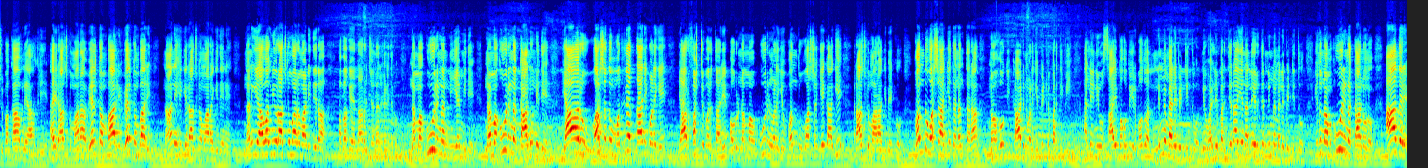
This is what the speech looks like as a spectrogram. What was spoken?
ಶುಭಕಾಮನೆ ಆಗಲಿ. ಐ ರಾಜ್ಕುಮಾರ, ವೆಲ್ಕಮ್ ಬಾರಿ ವೆಲ್ಕಮ್ ಬಾರಿ. ನಾನೇ ಹೇಗೆ ರಾಜ್ಕುಮಾರ್ ಆಗಿದ್ದೇನೆ. ನನಗೆ ಯಾವಾಗ ನೀವು ರಾಜ್ಕುಮಾರ ಮಾಡಿದ್ದೀರಾ? ಅವಾಗ ಎಲ್ಲರೂ ಜನರು ಹೇಳಿದರು ನಮ್ಮ ಊರಿನ ನಿಯಮ ಇದೆ, ನಮ್ಮ ಊರಿನ ಕಾನೂನಿದೆ ಯಾರು ವರ್ಷದ ಮೊದಲನೇ ತಾರೀಕೊಳಗೆ ಯಾರು ಫಸ್ಟ್ ಬರುತ್ತಾರೆ, ಅವರು ನಮ್ಮ ಊರಿನೊಳಗೆ ಒಂದು ವರ್ಷಕ್ಕಾಗಿ ರಾಜ್ಕುಮಾರ್ ಆಗಬೇಕು ಒಂದು ವರ್ಷ ಆಗಿದ ನಂತರ ನಾವು ಹೋಗಿ ಕಾಡಿನ ಒಳಗೆ ಬಿಟ್ಟು ಬರ್ತೀವಿ. ಅಲ್ಲಿ ನೀವು ಸಾಯಬಹುದು ಇರಬಹುದು ಅಲ್ಲಿ ನಿಮ್ಮ ಮೇಲೆ ಬಿಟ್ಟಿತ್ತು. ನೀವು ಹಳ್ಳಿ ಬರ್ತೀರಾ, ಏನು ಅಲ್ಲಿ ಇರ್ತೀರಿ, ನಿಮ್ಮ ಮೇಲೆ ಬಿಟ್ಟಿತ್ತು. ಇದು ನಮ್ಮ ಊರಿನ ಕಾನೂನು. ಆದರೆ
